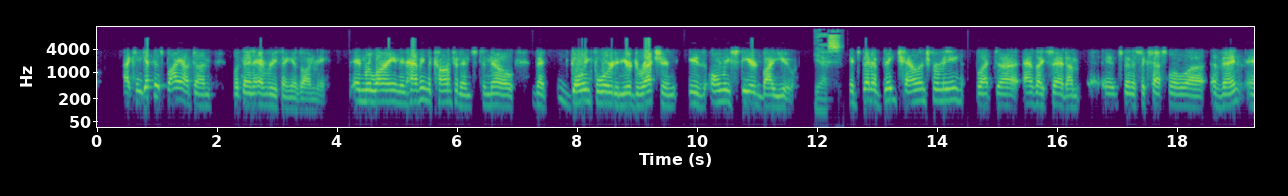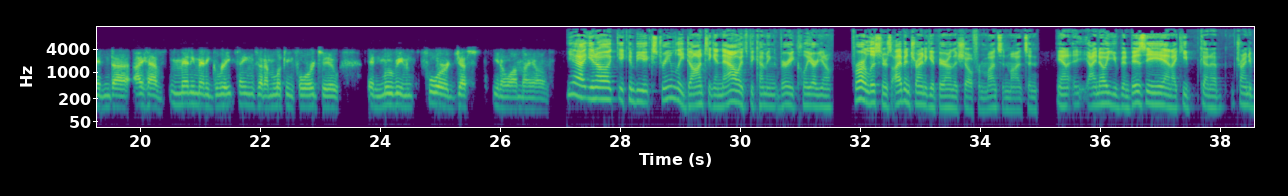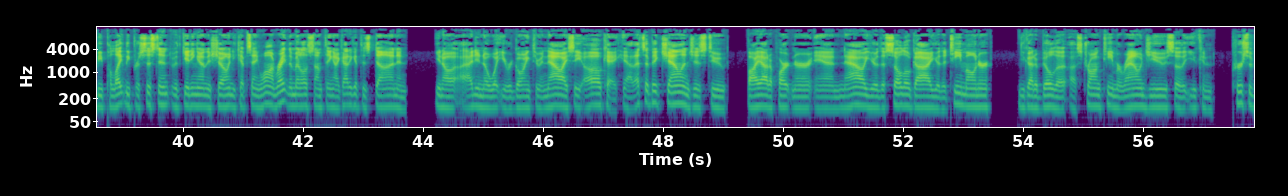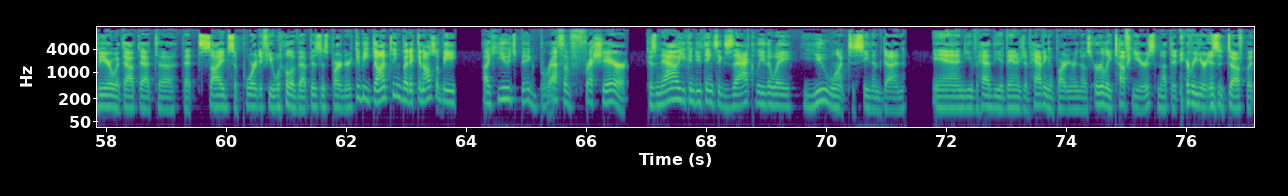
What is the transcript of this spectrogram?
I can get this buyout done, but then everything is on me. And relying and having the confidence to know that going forward in your direction is only steered by you. Yes. It's been a big challenge for me, but uh, as I said, I'm it's been a successful uh, event, and uh, I have many, many great things that I'm looking forward to and moving forward just, you know, on my own. Yeah, you know, it can be extremely daunting, and now it's becoming very clear. You know, for our listeners, I've been trying to get Baer on the show for months and months, and and I know you've been busy, and I keep kind of trying to be politely persistent with getting on the show, and you kept saying, "Well, I'm right in the middle of something. I got to get this done," and you know, I didn't know what you were going through, and now I see. Oh, okay, yeah, that's a big challenge is to buy out a partner, and now you're the solo guy, you're the team owner you got to build a, a, strong team around you so that you can persevere without that uh, that side support, if you will, of that business partner. It can be daunting, but it can also be a huge, big breath of fresh air because now you can do things exactly the way you want to see them done. And you've had the advantage of having a partner in those early tough years. Not that every year isn't tough, but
